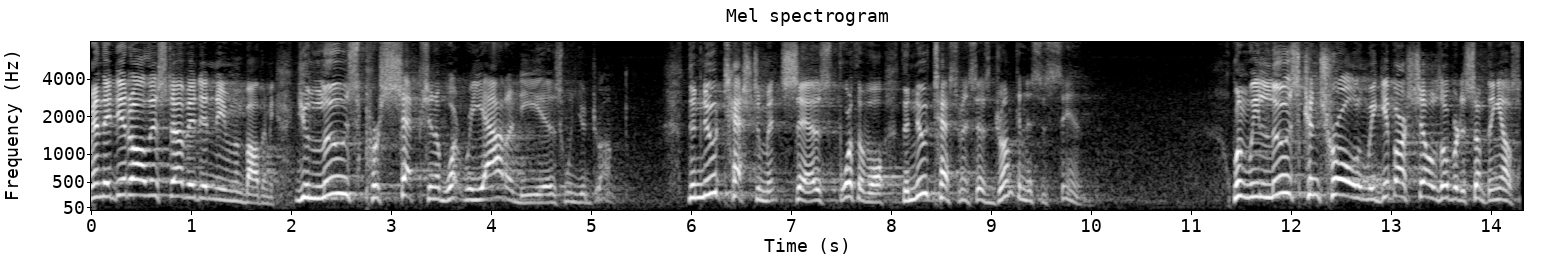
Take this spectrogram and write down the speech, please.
Man, they did all this stuff, it didn't even bother me. You lose perception of what reality is when you're drunk. The New Testament says, fourth of all, the New Testament says drunkenness is sin. When we lose control and we give ourselves over to something else,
